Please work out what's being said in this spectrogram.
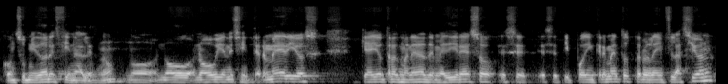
consumidores finales, ¿no? No, ¿no? no bienes intermedios, que hay otras maneras de medir eso, ese, ese tipo de incrementos, pero la inflación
